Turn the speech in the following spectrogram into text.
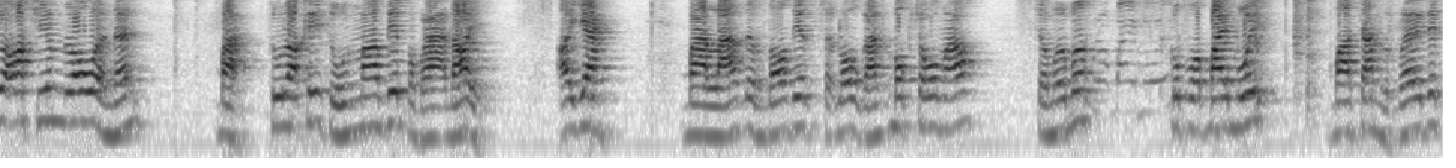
ក៏អស់ឈាមលោមែនតើបាទស៊ូឡាគីស្រួលមកទៀតប្រហាដែរអាយ៉ាបាទឡើងទៅម្ដងទៀតសដោកានបុកចូលមកចាំមើលមើល Nó bay mũi គប់បបាយមួយបាទចាំស្ប្រេទៀត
